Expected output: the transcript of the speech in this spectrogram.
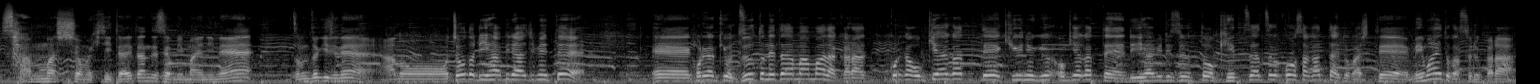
さんま師匠も来ていただいたんですよ見舞いにね。その時にねあのちょうどリハビリ始めてえーこれが今日ずっと寝たままだからこれが起き上がって急に起き上がってリハビリすると血圧がこう下がったりとかしてめまいとかするから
